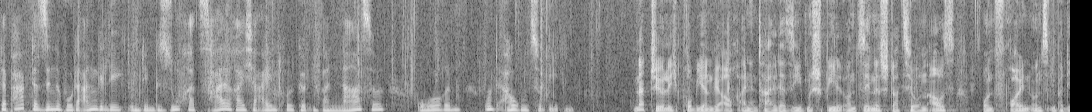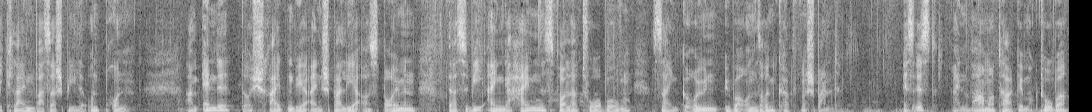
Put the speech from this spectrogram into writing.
Der Park der Sinne wurde angelegt, um dem Besucher zahlreiche Eindrücke über Nase, Ohren und Augen zu bieten. Natürlich probieren wir auch einen Teil der sieben Spiel- und Sinnesstationen aus und freuen uns über die kleinen Wasserspiele und Brunnen. Am Ende durchschreiten wir ein Spalier aus Bäumen, das wie ein geheimnisvoller Torbogen sein Grün über unseren Köpfen spannt. Es ist ein warmer Tag im Oktober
